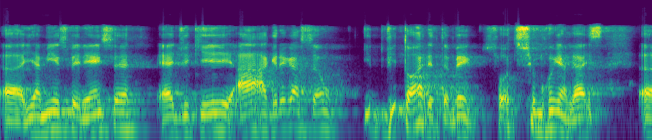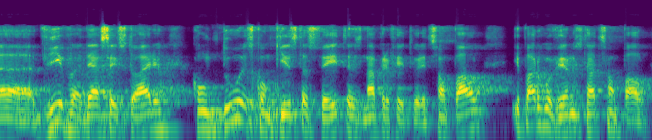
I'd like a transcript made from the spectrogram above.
uh, e a minha experiência é de que há agregação e vitória também. Sou testemunha, aliás, uh, viva dessa história, com duas conquistas feitas na Prefeitura de São Paulo e para o governo do Estado de São Paulo.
